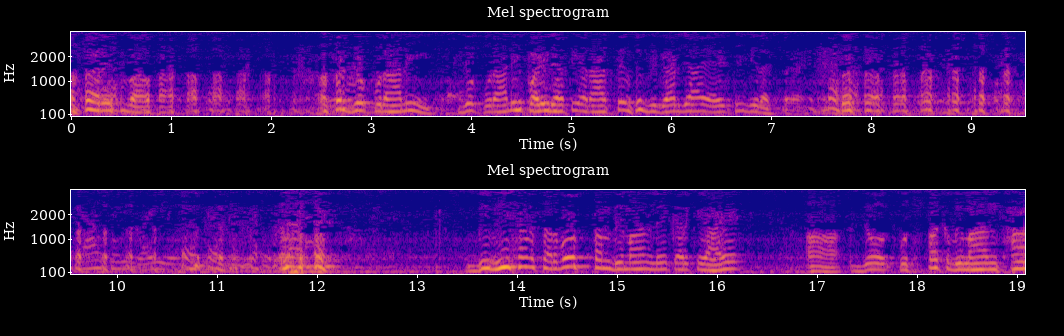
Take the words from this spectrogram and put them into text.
अरे बाबा। और जो पुरानी जो पुरानी पड़ी रहती है, रास्ते में बिगड़ जाए, ऐसी भी रखता है। विभीषण सर्वोत्तम विमान लेकर के आए। जो पुष्पक विमान था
